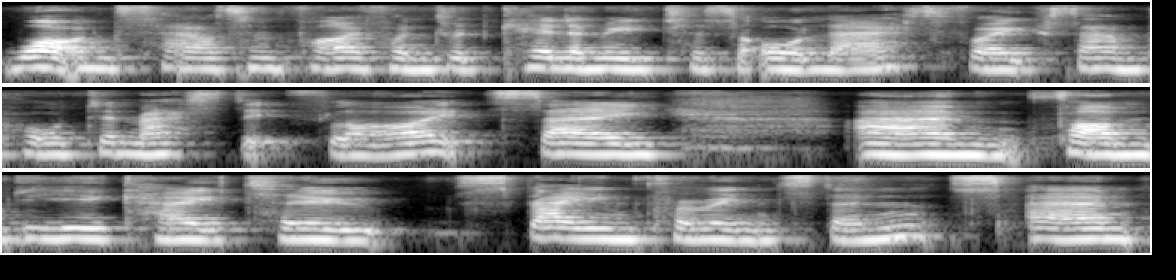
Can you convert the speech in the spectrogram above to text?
1,500 kilometres or less, for example, domestic flights, say um, from the UK to Spain, for instance, um,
